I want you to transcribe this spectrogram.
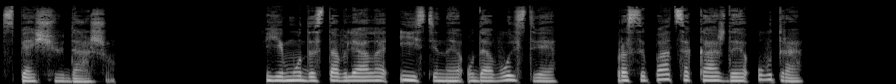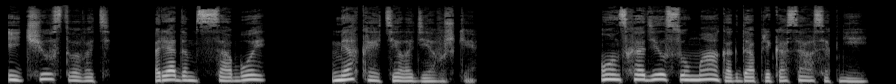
спящую Дашу. Ему доставляло истинное удовольствие просыпаться каждое утро и чувствовать рядом с собой мягкое тело девушки. Он сходил с ума, когда прикасался к ней,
